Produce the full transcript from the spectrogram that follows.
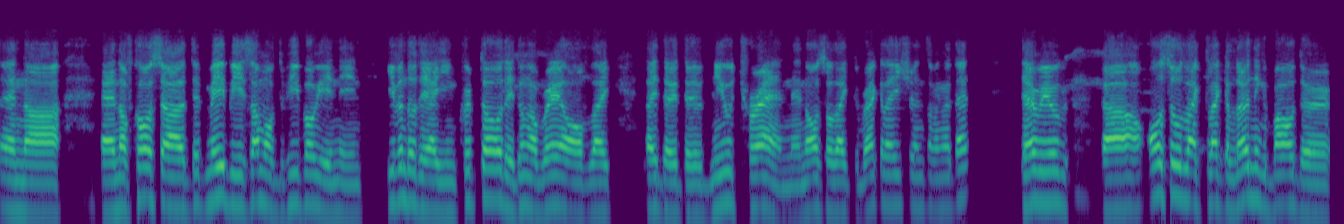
And uh, and of course, uh, there may be some of the people in, in even though they are in crypto, they don't aware of like like the, the new trend and also like the regulation, something like that. They will uh, also like like learning about the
